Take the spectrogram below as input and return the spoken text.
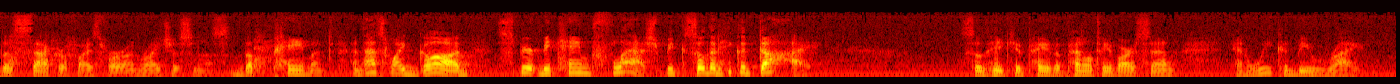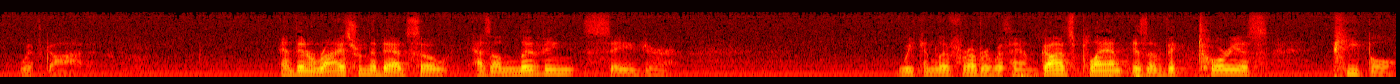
the sacrifice for our unrighteousness, the payment. And that's why God, Spirit, became flesh, so that he could die, so that he could pay the penalty of our sin, and we could be right with God. And then rise from the dead, so as a living Savior, we can live forever with him. God's plan is a victorious people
